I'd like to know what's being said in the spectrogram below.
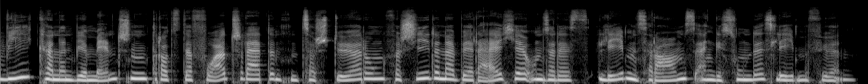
Wie können wir Menschen trotz der fortschreitenden Zerstörung verschiedener Bereiche unseres Lebensraums ein gesundes Leben führen?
